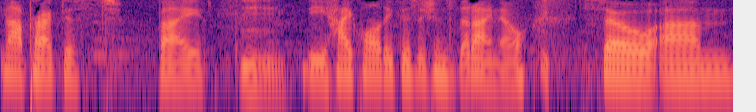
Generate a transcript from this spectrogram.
not practiced by the high quality physicians that I know. so, um,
